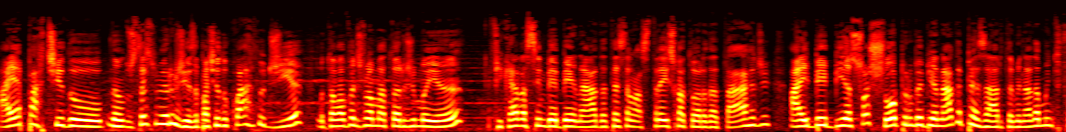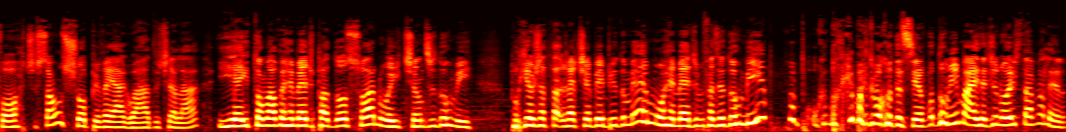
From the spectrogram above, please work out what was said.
Aí a partir do. Não, dos três primeiros dias, a partir do quarto dia, eu tomava anti-inflamatório de manhã, ficava sem beber nada até, sei lá, umas 3, 4 horas da tarde. Aí bebia só chopp, não bebia nada pesado também, nada muito forte, só um chopp velho aguado, tinha lá. E aí tomava o remédio pra dor só à noite, antes de dormir. Porque eu já, já tinha bebido mesmo, o remédio me fazia dormir. O que pode acontecer? Eu vou dormir mais, é de noite, tá valendo.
